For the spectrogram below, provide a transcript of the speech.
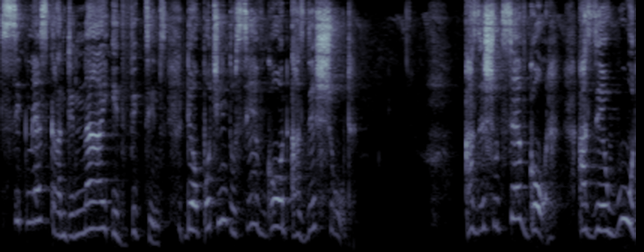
Sickness can deny its victims the opportunity to serve God as they should. As they should serve God, as they would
